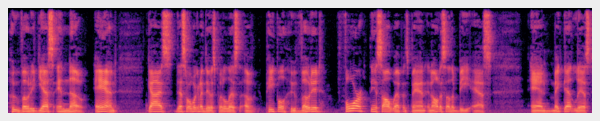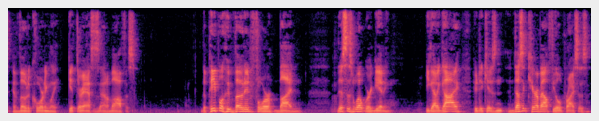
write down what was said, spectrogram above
who voted yes and no. And guys, that's what we're going to do is put a list of people who voted for the assault weapons ban and all this other BS and make that list and vote accordingly. Get their asses out of office. The people who voted for Biden, this is what we're getting. You got a guy who doesn't care about fuel prices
